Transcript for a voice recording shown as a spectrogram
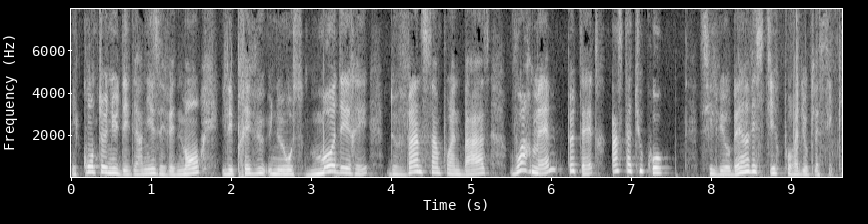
Et compte tenu des derniers événements, il est prévu une hausse modérée de 25 points de base, voire même peut-être un statu quo. Sylvie Aubert, Investir pour Radio Classique.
